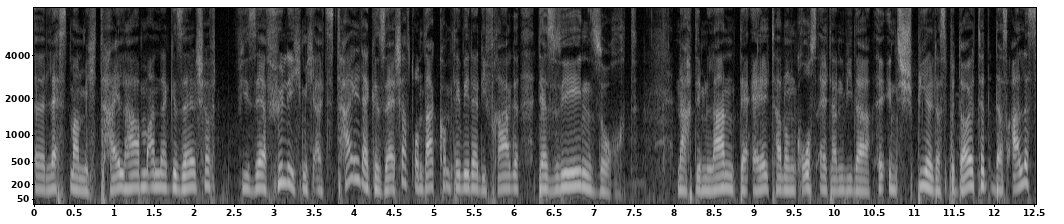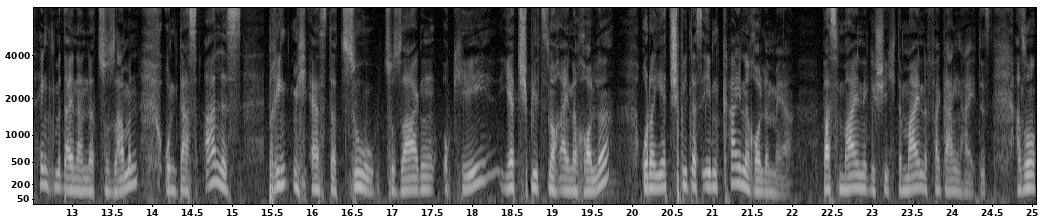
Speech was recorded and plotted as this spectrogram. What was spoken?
äh, lässt man mich teilhaben an der Gesellschaft? Wie sehr fühle ich mich als Teil der Gesellschaft? Und da kommt ja wieder die Frage der Sehnsucht nach dem Land der Eltern und Großeltern wieder äh, ins Spiel. Das bedeutet, das alles hängt miteinander zusammen und das alles bringt mich erst dazu zu sagen, okay, jetzt spielt es noch eine Rolle oder jetzt spielt das eben keine Rolle mehr was meine Geschichte, meine Vergangenheit ist. Also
